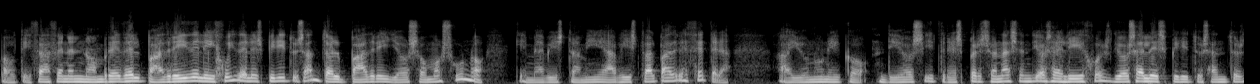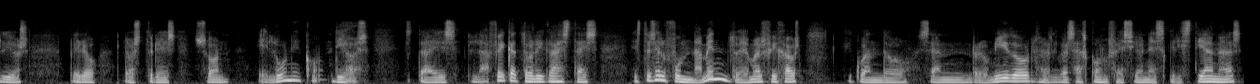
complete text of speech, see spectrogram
Bautizad en el nombre del Padre y del Hijo y del Espíritu Santo. El Padre y yo somos uno. Quien me ha visto a mí ha visto al Padre, etcétera. Hay un único Dios y tres personas en Dios. El Hijo es Dios, el Espíritu Santo es Dios, pero los tres son el único Dios. Esta es la fe católica, esta es, esto es el fundamento. Además, fijaos que cuando se han reunido las diversas confesiones cristianas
